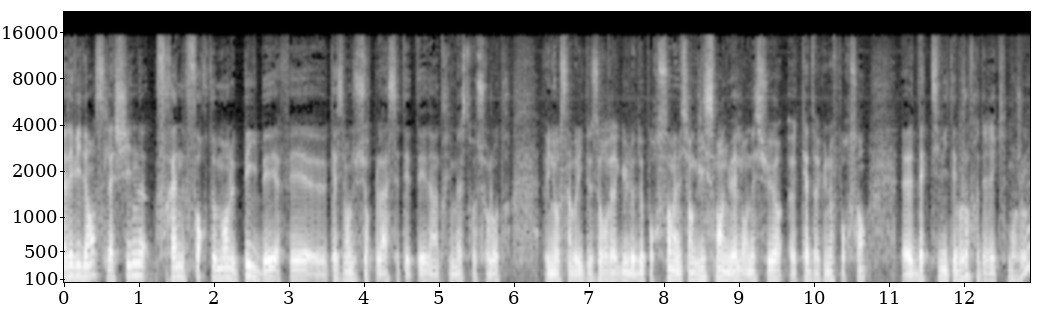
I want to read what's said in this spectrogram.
À l'évidence, la Chine freine fortement le PIB, a fait euh, quasiment du surplace cet été d'un trimestre sur l'autre. Une hausse symbolique de 0,2%, même si en glissement annuel, on est sur 4,9% euh, d'activité. Bonjour Frédéric. Bonjour.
